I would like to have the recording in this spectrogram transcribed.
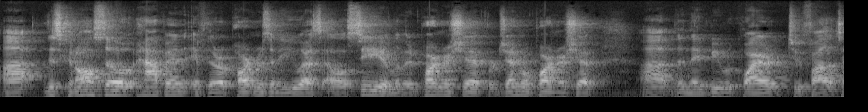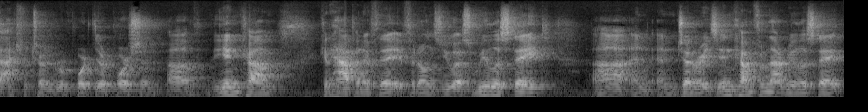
Uh, this can also happen if there are partners in a U.S. LLC, or limited partnership, or general partnership. Uh, then they'd be required to file a tax return to report their portion of the income can happen if, they, if it owns U.S. real estate uh, and, and generates income from that real estate.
